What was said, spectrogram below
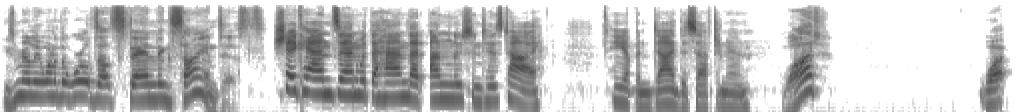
He's merely one of the world's outstanding scientists. Shake hands then with the hand that unloosened his tie. He up and died this afternoon. What? What?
